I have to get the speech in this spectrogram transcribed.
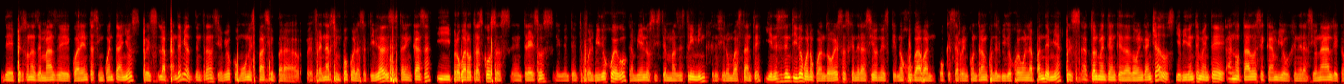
de personas de más de 40, 50 años, pues la pandemia de entrada sirvió como un espacio para eh, frenarse un poco de las actividades, estar en casa y probar otras cosas. Entre esos, evidentemente, fue el videojuego, también los sistemas de streaming crecieron bastante. Y en ese sentido, bueno, cuando esas generaciones que no jugaban o que se reencontraron con el videojuego en la pandemia, pues actualmente han quedado enganchados y evidentemente han notado ese cambio generacional de que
